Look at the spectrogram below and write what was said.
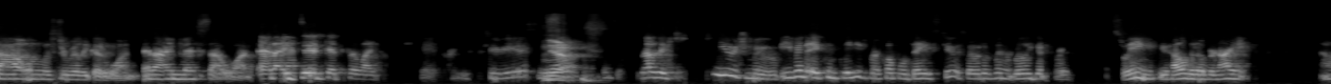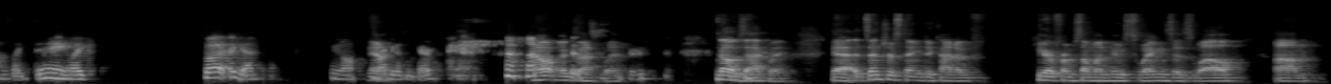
That one was a really good one, and I missed that one. And I did get to like, "Okay, are you serious? Yeah. That's a huge move. Even it continued for a couple of days too, so it would have been really good for a swing if you held it overnight. And I was like, dang, like. But again, you know, the Yeah. market doesn't care. No, exactly. No, exactly. Yeah, it's interesting to kind of hear from someone who swings as well. Um,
